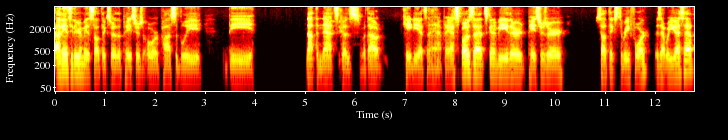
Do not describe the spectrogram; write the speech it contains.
I think it's either gonna be the Celtics or the Pacers or possibly the not the Nets because without KD that's not happening. I suppose that's gonna be either Pacers or Celtics three four. Is that what you guys have?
